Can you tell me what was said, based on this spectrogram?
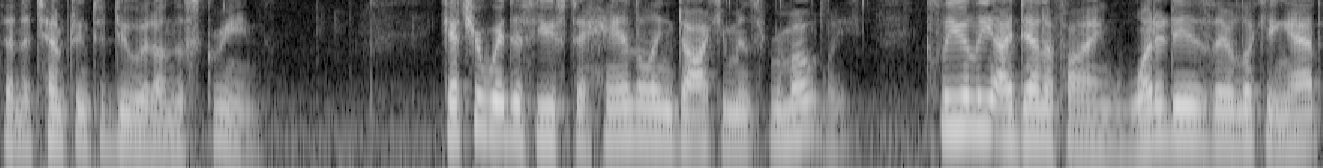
than attempting to do it on the screen. Get your witness used to handling documents remotely, clearly identifying what it is they're looking at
